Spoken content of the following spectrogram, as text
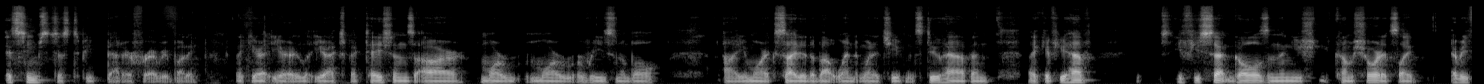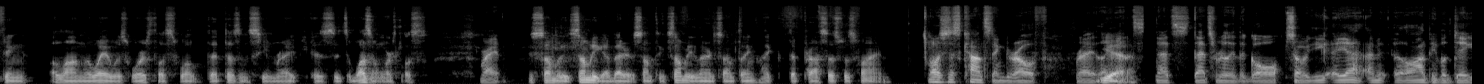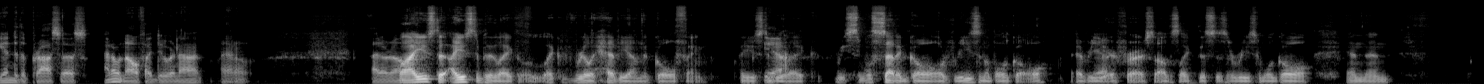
it seems just to be better for everybody. Like your your your expectations are more more reasonable. Uh, you're more excited about when when achievements do happen. Like if you have if you set goals and then you, sh- you come short, it's like everything along the way was worthless. Well, that doesn't seem right because it wasn't worthless. Right. Somebody somebody got better at something. Somebody learned something. Like the process was fine. Well, it's just constant growth, right? Like Yeah. That's, that's that's really the goal. So you, yeah, I mean, a lot of people dig into the process. I don't know if I do or not. I don't. I don't know. Well, I used to I used to be like like really heavy on the goal thing. I used to Yeah. be like we we'll set a goal, a reasonable goal every Yeah. year for ourselves. Like this is a reasonable goal, and then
